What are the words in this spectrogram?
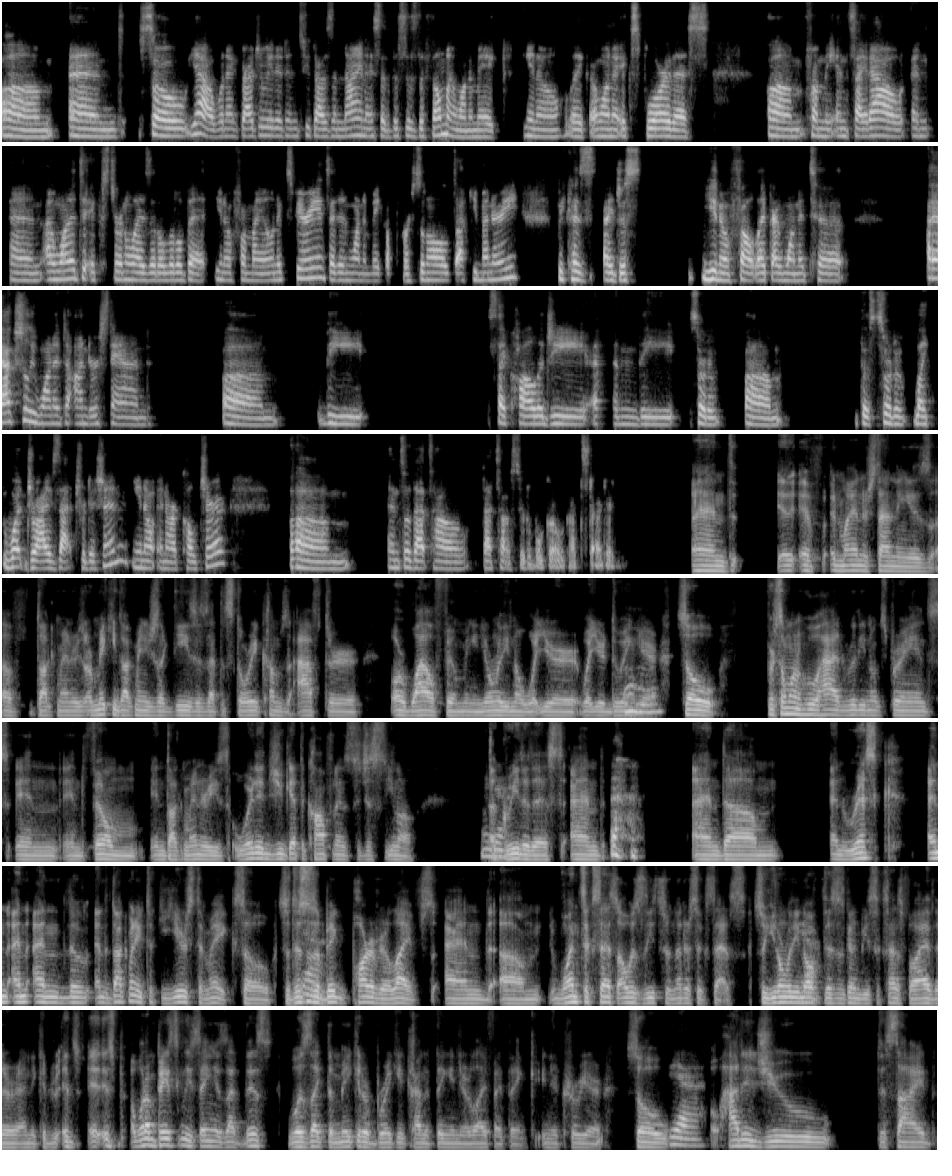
Um, and so, yeah, when I graduated in 2009, I said, this is the film I want to make, you know, like I want to explore this um, from the inside out. And, and I wanted to externalize it a little bit, you know, from my own experience. I didn't want to make a personal documentary because I just you know felt like i wanted to i actually wanted to understand um the psychology and the sort of um the sort of like what drives that tradition you know in our culture um and so that's how that's how suitable girl got started and if and my understanding is of documentaries or making documentaries like these is that the story comes after or while filming and you don't really know what you're what you're doing mm-hmm. here so for someone who had really no experience in in film in documentaries where did you get the confidence to just you know yeah. agree to this and and um and risk and and and the and the documentary took years to make. So so this yeah. is a big part of your life. And um one success always leads to another success. So you don't really know yeah. if this is going to be successful either. And it could it's it's what i'm basically saying is that this was like the make it or break it kind of thing in your life i think in your career. So yeah. how did you decide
